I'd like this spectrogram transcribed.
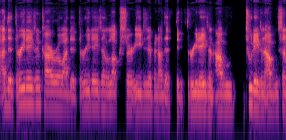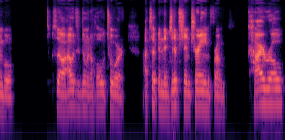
I did three days in Cairo. I did three days in Luxor, Egypt, and I did th- three days in Abu, two days in Abu Simbel. So I was just doing a whole tour. I took an Egyptian train from Cairo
